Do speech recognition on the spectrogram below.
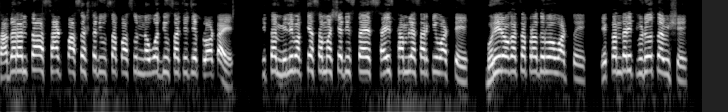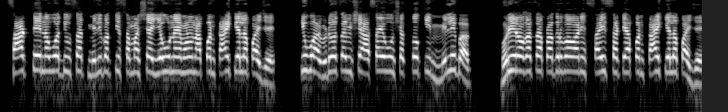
साधारणतः साठ पासष्ट दिवसापासून नव्वद दिवसाचे जे प्लॉट आहे तिथं मिलीबगच्या समस्या दिसत आहेत साईज थांबल्यासारखी वाटते भुरी रोगाचा प्रादुर्भाव वाटतोय एकंदरीत व्हिडिओचा विषय साठ ते नव्वद दिवसात मिलीबगची समस्या येऊ नये म्हणून आपण काय केलं पाहिजे? किंवा व्हिडिओचा विषय असा येऊ शकतो की मिलीबग भुरी रोगाचा प्रादुर्भाव आणि साईजसाठी आपण काय केलं पाहिजे?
